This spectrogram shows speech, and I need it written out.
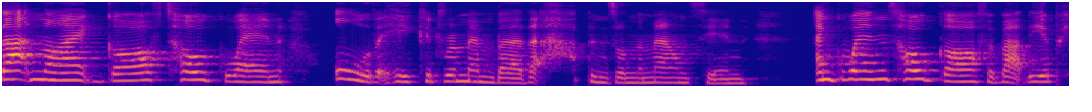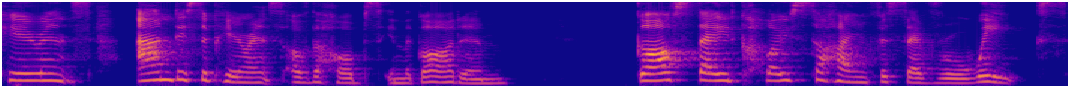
That night, Garth told Gwen all that he could remember that happens on the mountain, and Gwen told Garth about the appearance and disappearance of the hobs in the garden. Garth stayed close to home for several weeks.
